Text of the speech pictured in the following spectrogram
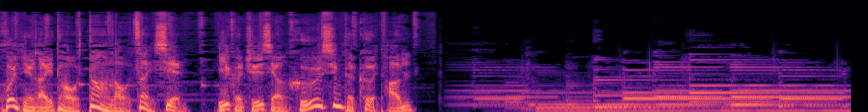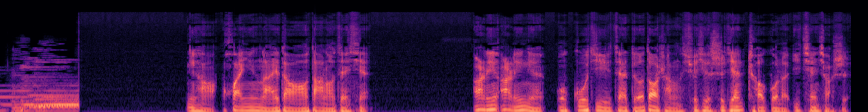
欢迎来到大佬在线，一个只讲核心的课堂。你好，欢迎来到大佬在线。二零二零年，我估计在得道上学习的时间超过了一千小时，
